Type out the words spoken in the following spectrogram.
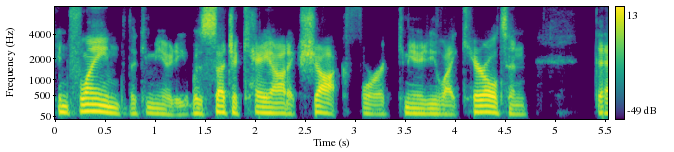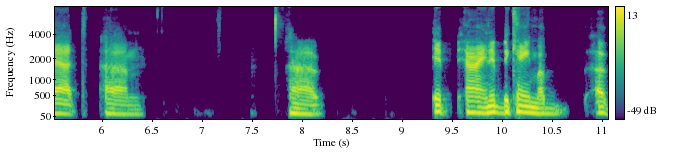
inflamed the community it was such a chaotic shock for a community like carrollton that um, uh, it and it became a, a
